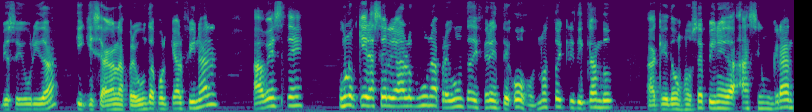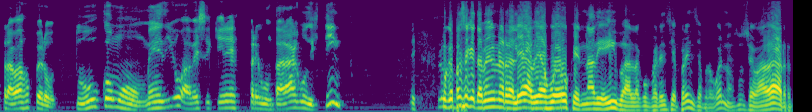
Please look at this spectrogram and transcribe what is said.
bioseguridad, y que se hagan las preguntas, porque al final, a veces uno quiere hacerle alguna pregunta diferente. Ojo, no estoy criticando a que don José Pineda hace un gran trabajo, pero tú como medio a veces quieres preguntar algo distinto. Lo que pasa es que también en una realidad había juegos que nadie iba a la conferencia de prensa, pero bueno, eso se va a dar.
